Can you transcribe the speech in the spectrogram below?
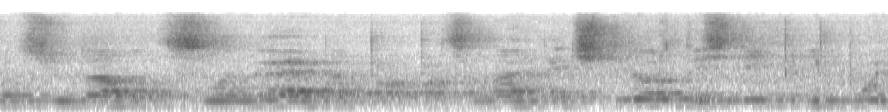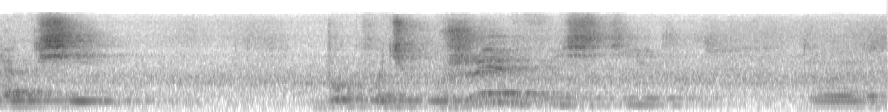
вот сюда вот слагаемое пропорциональное четвертой степени поля кси, буквочку Ж ввести, то есть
